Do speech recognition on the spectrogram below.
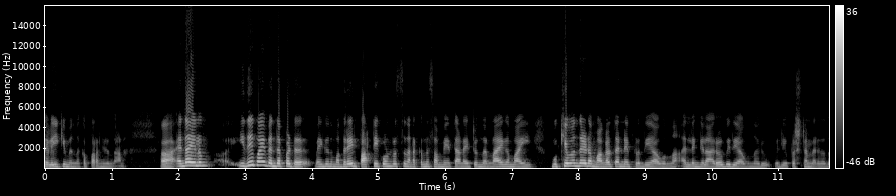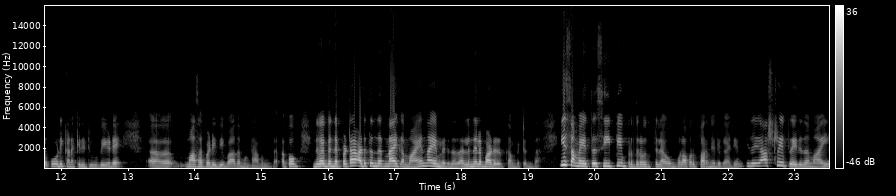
തെളിയിക്കുമെന്നൊക്കെ പറഞ്ഞിരുന്നതാണ്. എന്തായാലും ഇതുമായി ബന്ധപ്പെട്ട് എനിക്ക് മധുരയിൽ പാർട്ടി കോൺഗ്രസ് നടക്കുന്ന സമയത്താണ് ഏറ്റവും നിർണായകമായി മുഖ്യമന്ത്രിയുടെ മകൾ തന്നെ പ്രതിയാവുന്ന അല്ലെങ്കിൽ ആരോപിതയാവുന്ന ഒരു വലിയ പ്രശ്നം വരുന്നത് കോടിക്കണക്കിന് രൂപയുടെ മാസപ്പടി വിവാദം ഉണ്ടാകുന്നത്. അപ്പം ഇതുമായി ബന്ധപ്പെട്ട അടുത്ത നിർണായകമായ നയം വരുന്നത് അല്ലെങ്കിൽ നിലപാടെടുക്കാൻ പറ്റുന്നത്. ഈ സമയത്ത് സി പി എം പ്രതിരോധത്തിലാവുമ്പോൾ അവർ പറഞ്ഞൊരു കാര്യം ഇത് രാഷ്ട്രീയ പ്രേരിതമായി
